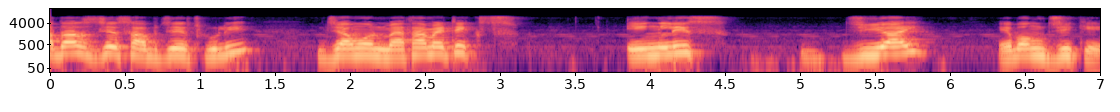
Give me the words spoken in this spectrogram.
আদার্স যে সাবজেক্টগুলি যেমন ম্যাথামেটিক্স ইংলিশ জিআই এবং জিকে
